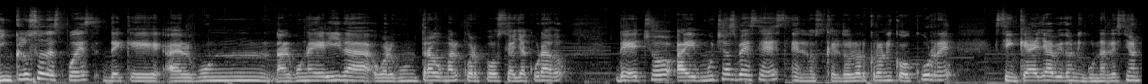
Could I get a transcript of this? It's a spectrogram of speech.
incluso después de que algún, alguna herida o algún trauma al cuerpo se haya curado. De hecho, hay muchas veces en los que el dolor crónico ocurre sin que haya habido ninguna lesión.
